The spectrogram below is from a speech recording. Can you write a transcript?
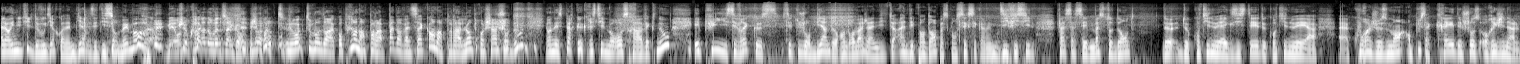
Alors inutile de vous dire qu'on aime bien les éditions Mémo. Mais on en parlera dans 25 ans. Je, vois que tout le monde aura compris, on n'en parlera pas dans 25 ans, on en parlera l'an prochain sans doute. Et on espère que Christine Moreau sera avec nous. Et puis c'est vrai que c'est toujours bien de rendre hommage à un éditeur indépendant parce qu'on sait que c'est quand même difficile face à ces mastodontes de, continuer à exister, de continuer à, courageusement, en plus à créer des choses originales.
